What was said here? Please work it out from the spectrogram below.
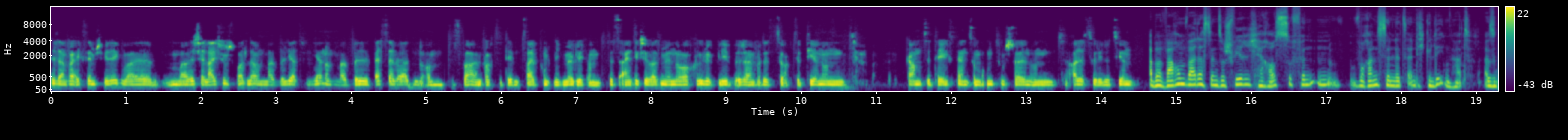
ist einfach extrem schwierig, weil man ist ja Leistungssportler und man will ja trainieren und man will besser werden und das war einfach zu dem Zeitpunkt nicht möglich. Und das Einzige, was mir noch übrig blieb, ist einfach das zu akzeptieren und ganze Trainingspensum umzustellen und alles zu reduzieren. Aber warum war das denn so schwierig herauszufinden, woran es denn letztendlich gelegen hat? Also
